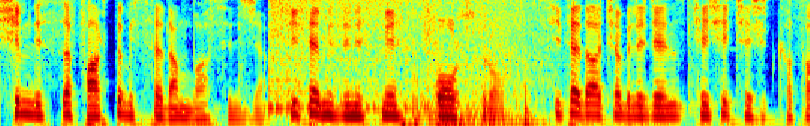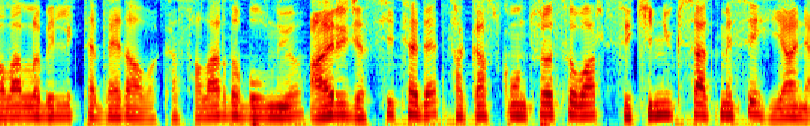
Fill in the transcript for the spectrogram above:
şimdi size farklı bir siteden bahsedeceğim. Sitemizin ismi Force Drop. Sitede açabileceğiniz çeşit çeşit kasalarla birlikte bedava kasalar da bulunuyor. Ayrıca sitede takas kontratı var, skin yükseltmesi yani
